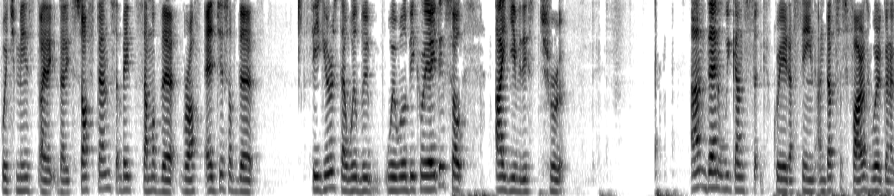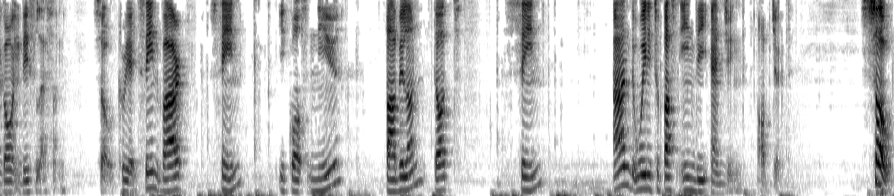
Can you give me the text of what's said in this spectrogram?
which means that it softens a bit some of the rough edges of the figures that we'll be, we will be creating. So I give this true. And then we can create a scene and that's as far as we're gonna go in this lesson. So create scene var scene equals new babylon dot scene and we need to pass in the engine object. So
